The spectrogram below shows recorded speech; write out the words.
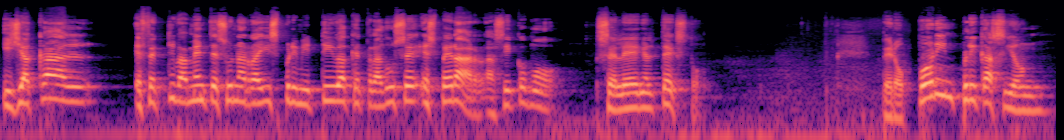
Y yakal efectivamente es una raíz primitiva que traduce esperar, así como se lee en el texto. Pero por implicación,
